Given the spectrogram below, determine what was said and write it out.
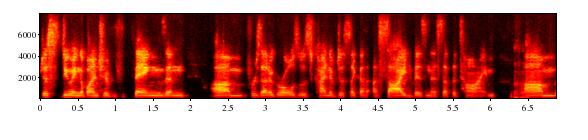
just doing a bunch of things. And um, Zeta Girls was kind of just like a, a side business at the time. Uh-huh. Um,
